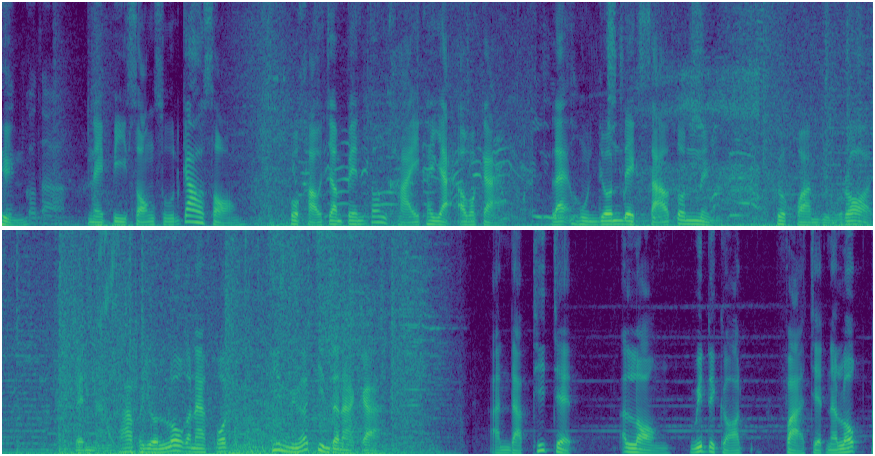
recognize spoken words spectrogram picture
ถึง ในปี 2092 พวกเขาจำเป็นต้องขายขยะอวกาศ และหุ่นยนต์เด็กสาวตนหนึ่ง เพื่อความอยู่รอด เป็นหนังภาพยนตร์โลกอนาคตที่เหนือจินตนาการ อันดับที่ 7 Along with the God ฝ่าเจ็ดนรกไป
